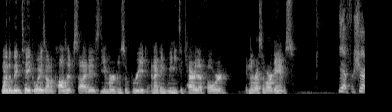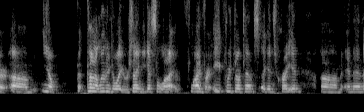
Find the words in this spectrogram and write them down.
one of the big takeaways on a positive side is the emergence of Breed, and I think we need to carry that forward in the rest of our games. Yeah, for sure. Um, you know, kind of alluding to what you were saying, he gets the line, line for eight free throw attempts against Creighton, um, and then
